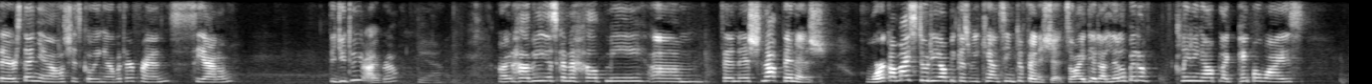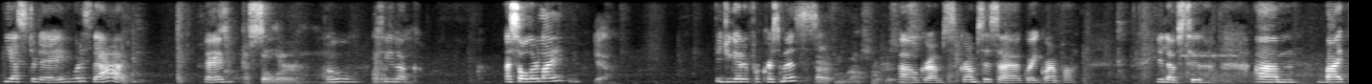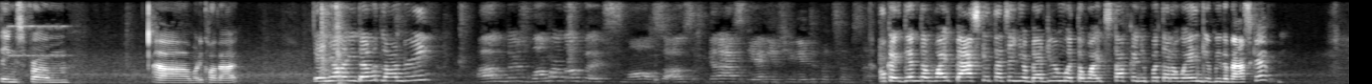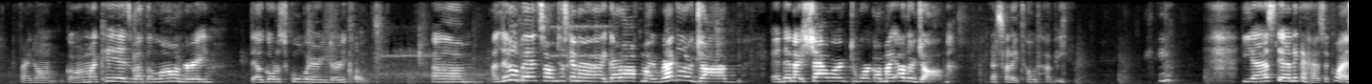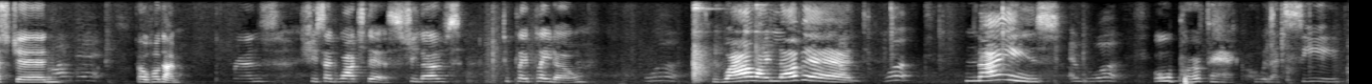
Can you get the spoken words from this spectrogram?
There's Danielle. She's going out with her friends, Seattle. Did you do your eyebrow? Yeah. All right, hubby is gonna help me um, finish, not finish, work on my studio because we can't seem to finish it. So I did a little bit of cleaning up, like paper-wise, yesterday. What is that, babe? A solar. uh, Oh, see, look. A solar light? Yeah. Did you get it for Christmas? Got it from Grumps for Christmas. Oh, Grumps. Grumps is a great grandpa. He loves to um, buy things from, uh, what do you call that? Danielle, are you done with laundry? Um, there's one more load, but it's small. So I was gonna ask Danny if she needed to put some stuff. Okay, then the white basket that's in your bedroom with the white stuff, can you put that away and give me the basket? If I don't go on my kids about the laundry, they'll go to school wearing dirty clothes. Um, a little bit, so I'm just gonna, I got off my regular job and then I showered to work on my other job. That's what I told hubby. yes, Danica has a question. Oh, hold on. Friends, she said watch this. She loves to play Play-Doh. What? Wow, I love it. What? Nice. And what? Oh, perfect. Oh, let's see.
